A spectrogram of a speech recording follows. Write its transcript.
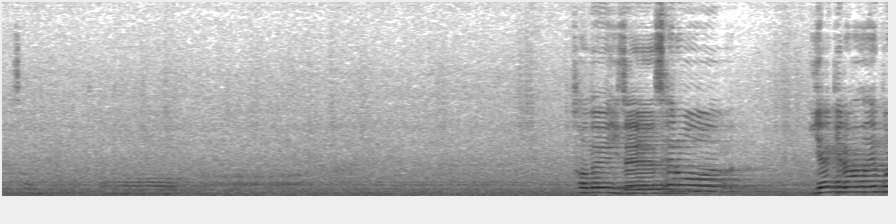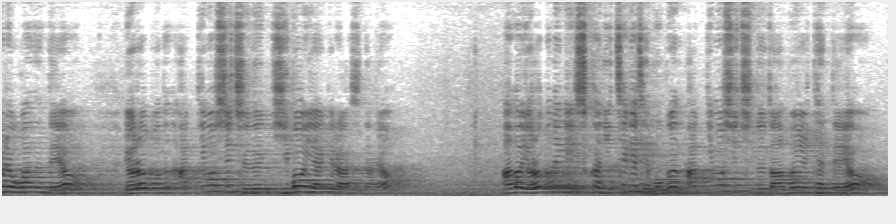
그래서 어, 저는 이제 새로운 이야기를 하나 해보려고 하는데요. 여러분은 아낌없이 주는 기버 이야기를 아시나요? 아마 여러분에게 익숙한 이 책의 제목은 아낌없이 주는 나무일 텐데요.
